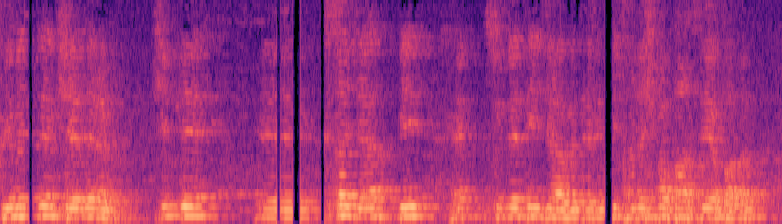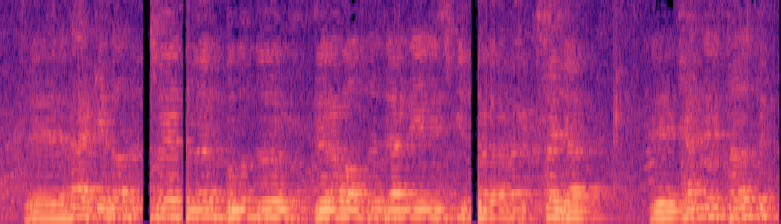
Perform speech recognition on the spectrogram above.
kıymetli hemşehrilerim, şimdi e, kısaca bir hem sünnet-i icap edelim, bir tanışma faslı yapalım. E, herkes adını soyadını, bulunduğu, görev aldığı derneğin ismiyle beraber kısaca e, kendini tanıttıktan sonra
